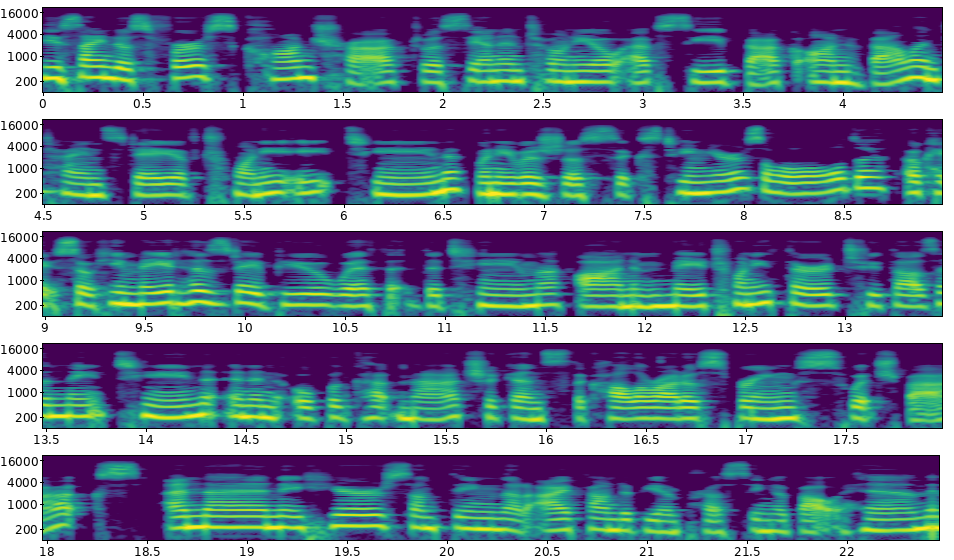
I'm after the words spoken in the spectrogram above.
He signed his first contract with San Antonio FC back on Valentine's Day of 2018 when he was just 16 years old. Okay, so he made his debut with the team on May 23rd, 2019, in an Open Cup match against the Colorado Springs Switchbacks. And then here's something that I found to be impressive about him.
